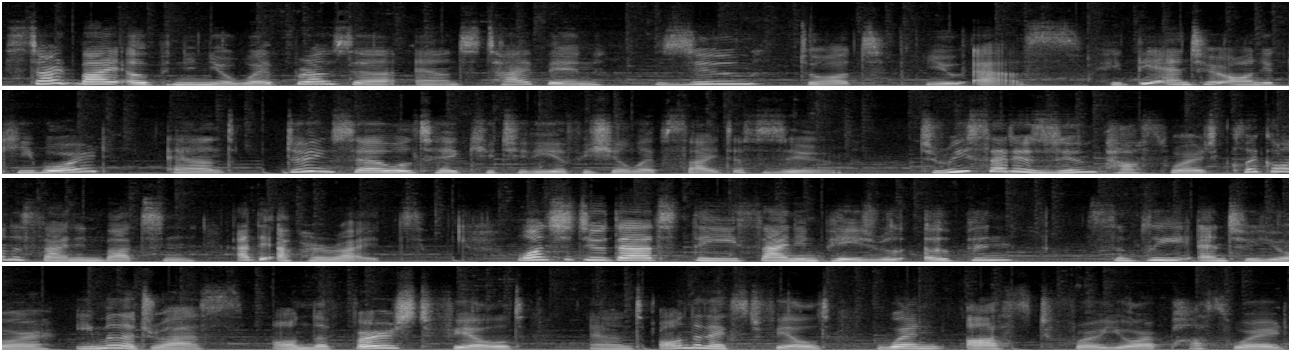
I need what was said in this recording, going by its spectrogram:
Start by opening your web browser and type in zoom.us. Hit the enter on your keyboard and doing so will take you to the official website of Zoom. To reset your Zoom password, click on the sign in button at the upper right. Once you do that, the sign in page will open Simply enter your email address on the first field and on the next field, when asked for your password,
